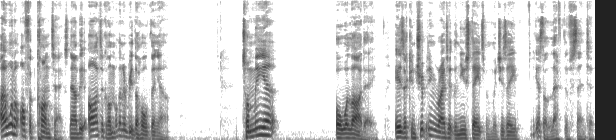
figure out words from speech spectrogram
I want to offer context. Now, the article, I'm not going to read the whole thing out. Tomiwa Owolade is a contributing writer at the New Statesman, which is a, I guess, a left of center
